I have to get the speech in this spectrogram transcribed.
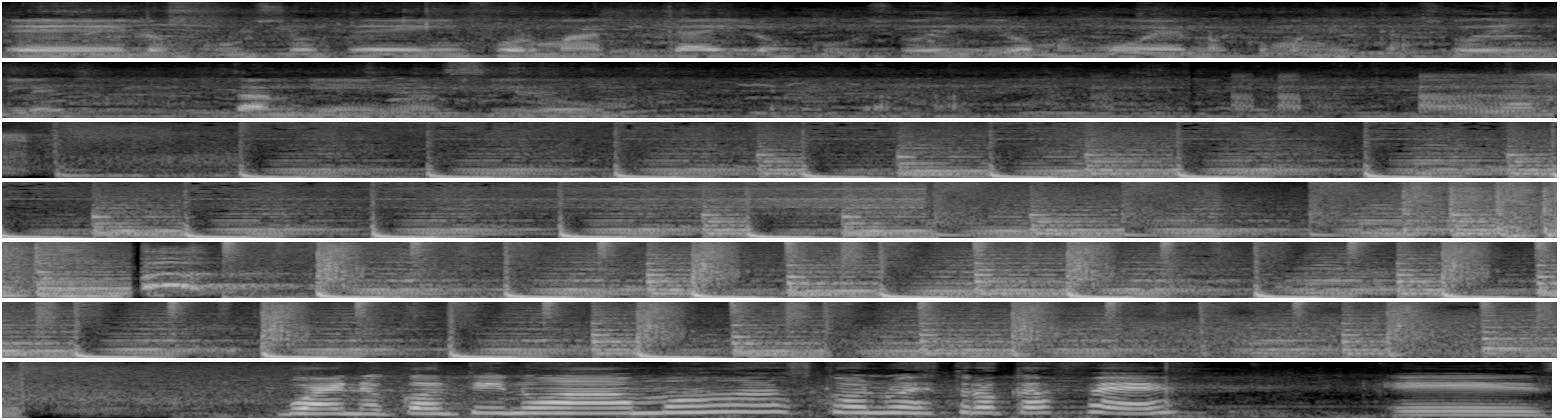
eh, los cursos de informática y los cursos de idiomas modernos, como en el caso de inglés, también han sido Bueno, continuamos con nuestro café. Eh,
